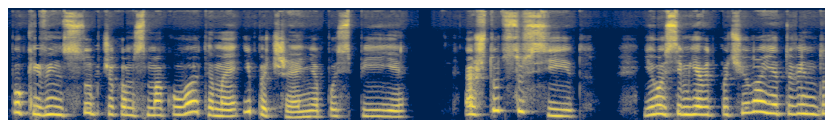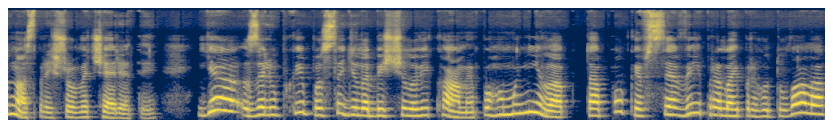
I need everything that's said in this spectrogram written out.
поки він з супчиком смакуватиме і печення поспіє. Аж тут сусід. Його сім'я відпочиває, то він до нас прийшов вечеряти. Я залюбки посиділа без чоловіками, погомоніла, та поки все випрала і приготувала,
